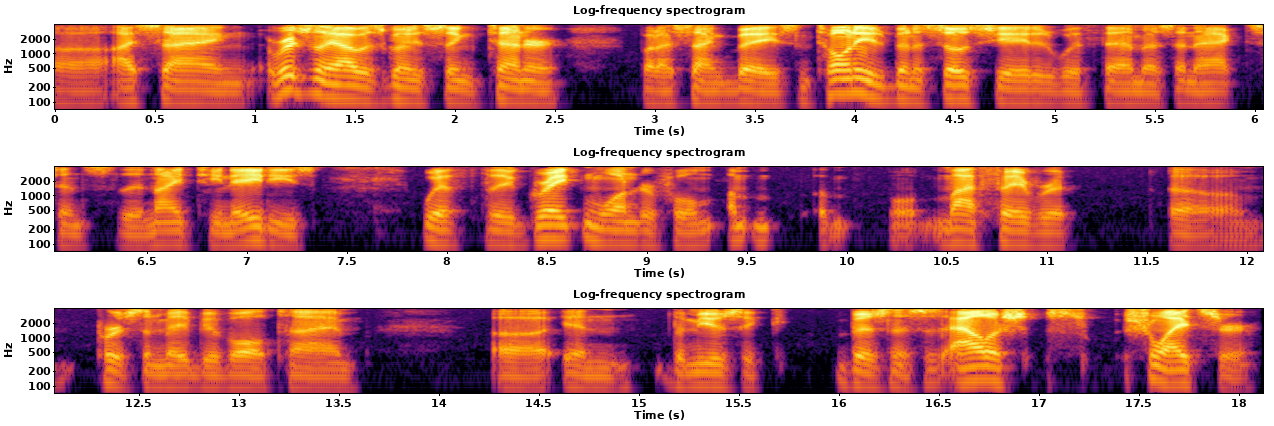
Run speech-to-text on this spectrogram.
uh, I sang. Originally, I was going to sing tenor, but I sang bass. And Tony had been associated with them as an act since the 1980s with the great and wonderful, um, um, my favorite um person, maybe of all time, uh, in the music business is Alice Schweitzer.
